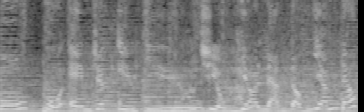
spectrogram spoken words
Bố của em rất yêu chiều. Bố chiều lắm. Do làm tổng giám đốc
